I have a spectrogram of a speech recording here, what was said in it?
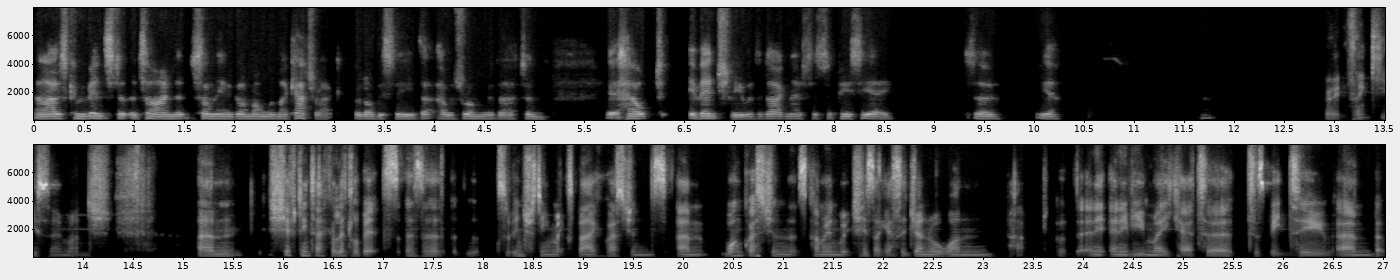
And I was convinced at the time that something had gone wrong with my cataract, but obviously that I was wrong with that, and it helped eventually with the diagnosis of PCA. So yeah. Great, thank you so much. Um, shifting tech a little bit there's a sort of interesting mixed bag of questions. Um, one question that's come in, which is, I guess, a general one, perhaps any, any of you may care to to speak to, um, but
